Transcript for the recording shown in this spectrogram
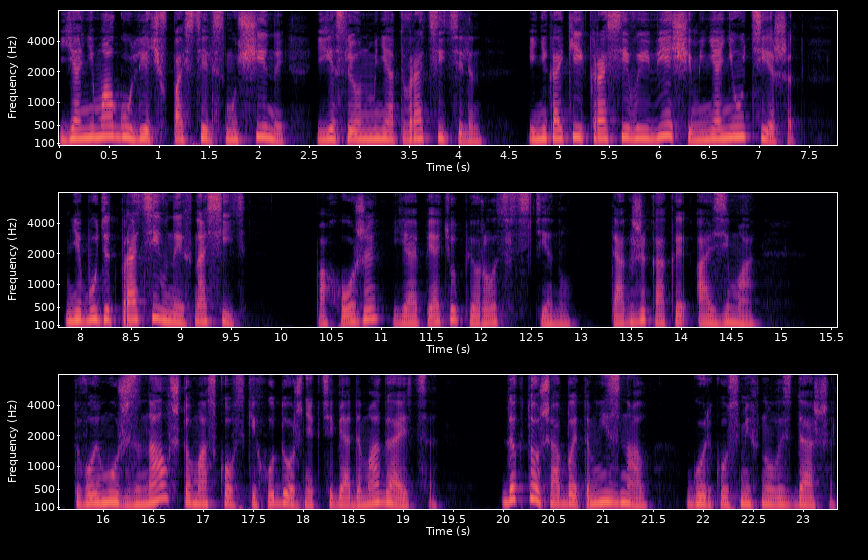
Я не могу лечь в постель с мужчиной, если он мне отвратителен. И никакие красивые вещи меня не утешат. Мне будет противно их носить». Похоже, я опять уперлась в стену так же, как и Азима. Твой муж знал, что московский художник тебя домогается? Да кто ж об этом не знал? Горько усмехнулась Даша.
